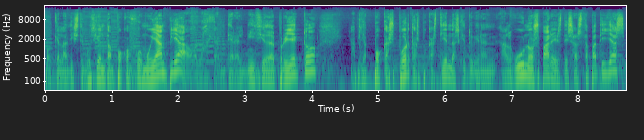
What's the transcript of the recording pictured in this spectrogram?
porque la distribución tampoco fue muy amplia, o lógicamente era el inicio del proyecto, había pocas puertas, pocas tiendas que tuvieran algunos pares de esas zapatillas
